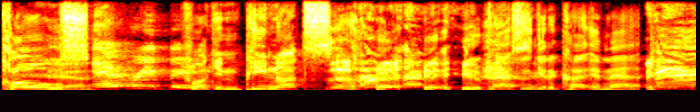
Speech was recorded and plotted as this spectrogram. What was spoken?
clothes, Yeah. Everything. fucking peanuts. Do the pastors get a cut in that?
